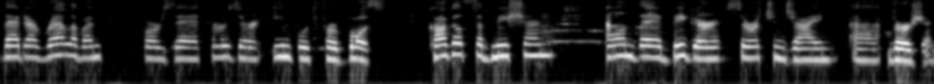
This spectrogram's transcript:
that are relevant for the further input for both Kaggle submission and the bigger search engine uh, version.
